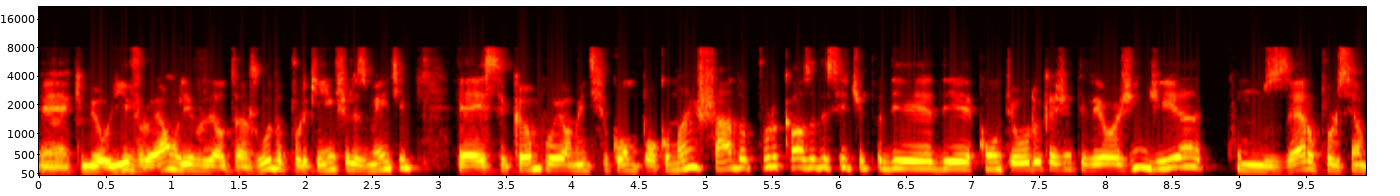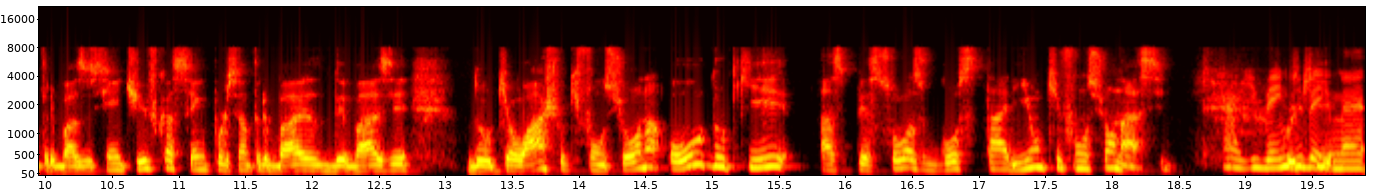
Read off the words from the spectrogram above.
é, que meu livro é um livro de autoajuda, porque infelizmente é, esse campo realmente ficou um pouco manchado por causa desse tipo de, de conteúdo que a gente vê hoje em dia, com 0% de base científica, 100% de base, de base do que eu acho que funciona ou do que as pessoas gostariam que funcionasse. Ah, e vende porque, bem, né?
